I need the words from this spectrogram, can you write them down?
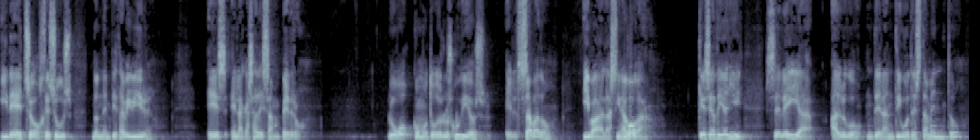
Y de hecho Jesús, donde empieza a vivir, es en la casa de San Pedro. Luego, como todos los judíos, el sábado iba a la sinagoga. ¿Qué se hacía allí? Se leía algo del Antiguo Testamento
